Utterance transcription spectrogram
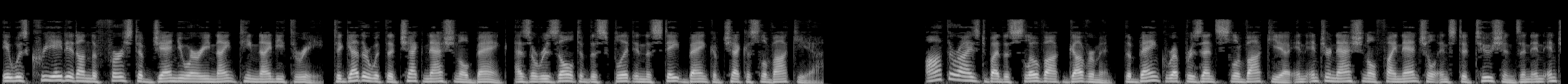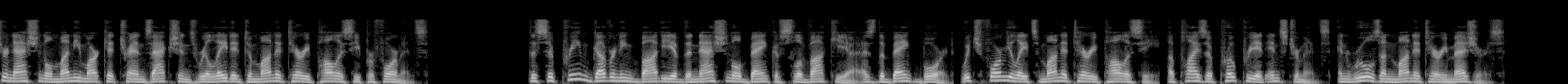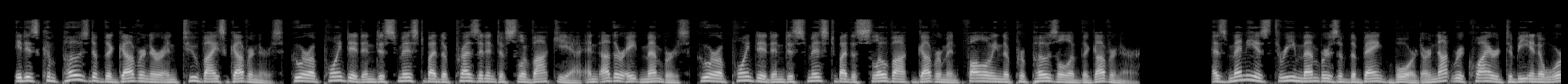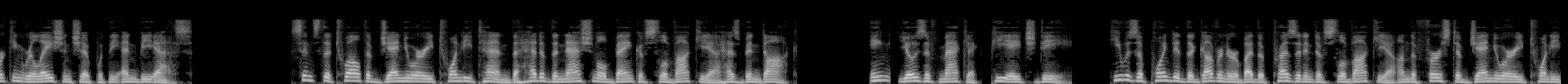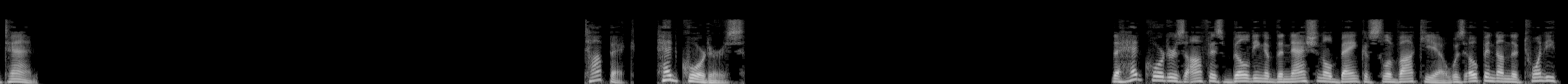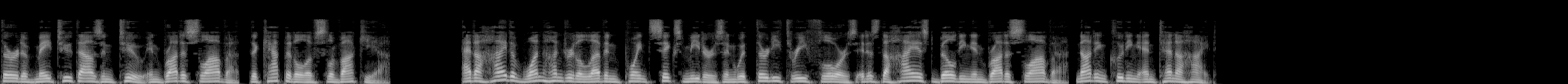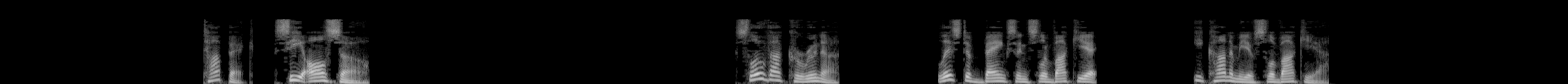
It was created on 1 January 1993, together with the Czech National Bank, as a result of the split in the State Bank of Czechoslovakia. Authorized by the Slovak government, the bank represents Slovakia in international financial institutions and in international money market transactions related to monetary policy performance. The supreme governing body of the National Bank of Slovakia is the Bank Board, which formulates monetary policy, applies appropriate instruments, and rules on monetary measures. It is composed of the governor and two vice-governors, who are appointed and dismissed by the President of Slovakia and other eight members, who are appointed and dismissed by the Slovak government following the proposal of the governor. As many as three members of the Bank Board are not required to be in a working relationship with the NBS. Since 12 January 2010 the head of the National Bank of Slovakia has been Doc. Ing. Jozef Makúch, Ph.D. He was appointed the governor by the President of Slovakia on 1 January 2010. Headquarters The headquarters office building of the National Bank of Slovakia was opened on 23 May 2002 in Bratislava, the capital of Slovakia. At a height of 111.6 metres and with 33 floors it is the highest building in Bratislava, not including antenna height. See also Slovak koruna List of banks in Slovakia. Economy of Slovakia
